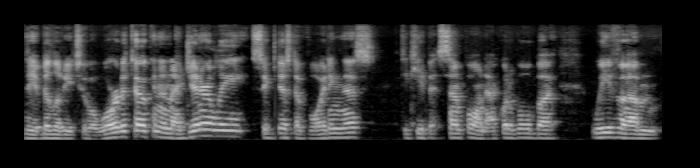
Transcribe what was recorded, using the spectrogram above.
the ability to award a token, and I generally suggest avoiding this to keep it simple and equitable. But we've um,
